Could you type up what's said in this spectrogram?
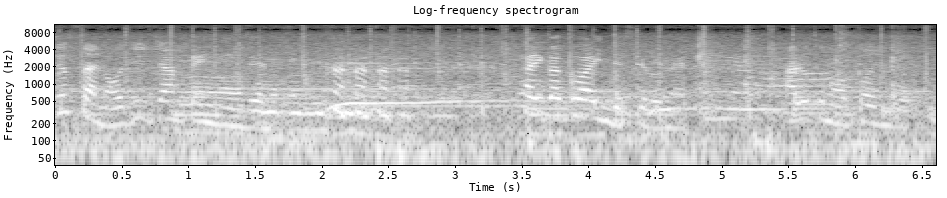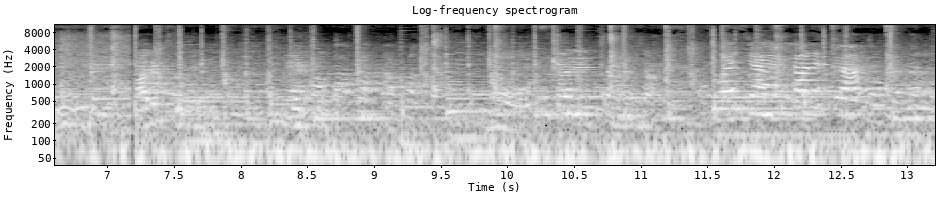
30歳のおじいちゃんペンギンで。す体格はいいんですけどね歩くの遅いんです。歩く時もうお疲れちゃんじゃんおばあちゃん疲れた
